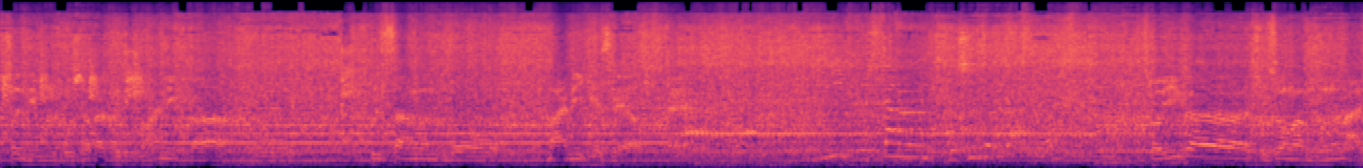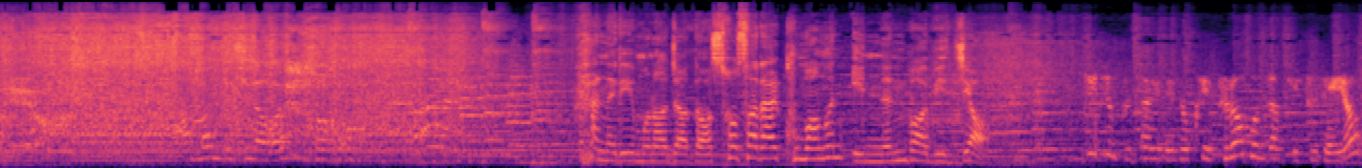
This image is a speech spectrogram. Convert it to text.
부처님을 모셔다 드리고 하니까 불상은 뭐 많이 계세요. 네. 이 불상은 보신 적 있어요? 저희가 조성한 분은 아니에요. 안 만드시나 봐요. 하늘이 무너져도 솟아날 구멍은 있는 법이죠. 불상에 대해서 혹시 들어본 적 있으세요?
